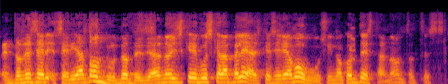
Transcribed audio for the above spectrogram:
Entonces ser- sería tonto. Entonces ya no es que busque la pelea, es que sería bobu si no contesta, ¿no? Entonces,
